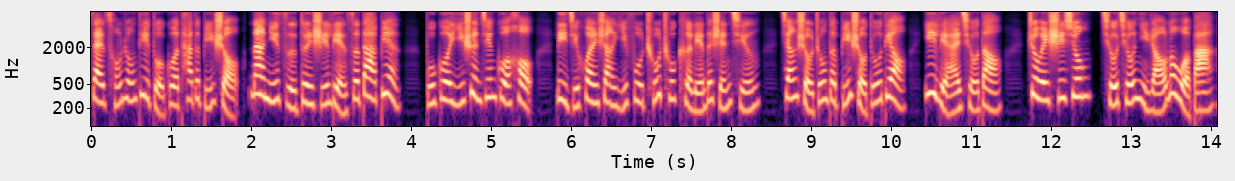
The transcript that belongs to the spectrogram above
再从容地躲过他的匕首，那女子顿时脸色大变。不过一瞬间过后，立即换上一副楚楚可怜的神情，将手中的匕首丢掉，一脸哀求道：“这位师兄，求求你饶了我吧！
